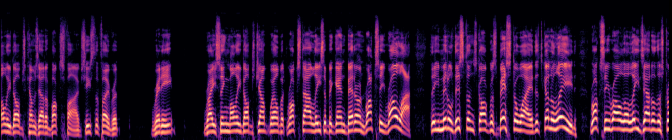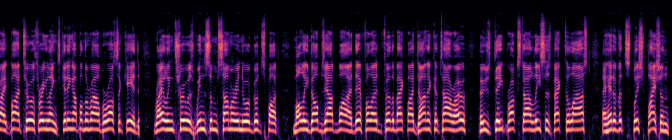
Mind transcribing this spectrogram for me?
Molly Dobbs comes out of box five. She's the favourite. Ready. Racing. Molly Dobbs jumped well, but Rockstar Lisa began better, and Roxy Roller the middle distance dog was best away, and it's going to lead. Roxy Roller leads out of the straight by two or three lengths. Getting up on the rail, Barossa Kid railing through as Winsome Summer into a good spot. Molly Dobbs out wide. They're followed further back by Dinah Kataro, who's deep. Rockstar Lisa's back to last. Ahead of it, Splish Splashin'.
